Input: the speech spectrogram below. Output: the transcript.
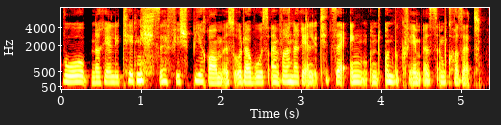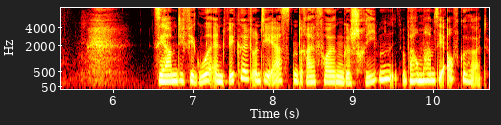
wo in der Realität nicht sehr viel Spielraum ist oder wo es einfach in der Realität sehr eng und unbequem ist im Korsett. Sie haben die Figur entwickelt und die ersten drei Folgen geschrieben. Warum haben Sie aufgehört?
